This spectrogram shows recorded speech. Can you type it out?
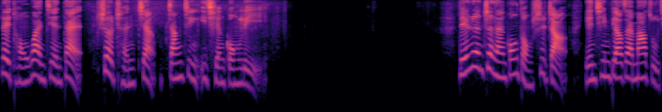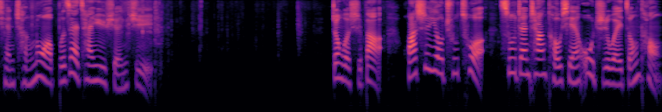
类同万箭弹，射程将将近一千公里。连任正南宫董事长严清标在妈祖前承诺不再参与选举。中国时报华视又出错，苏贞昌头衔误植为总统。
